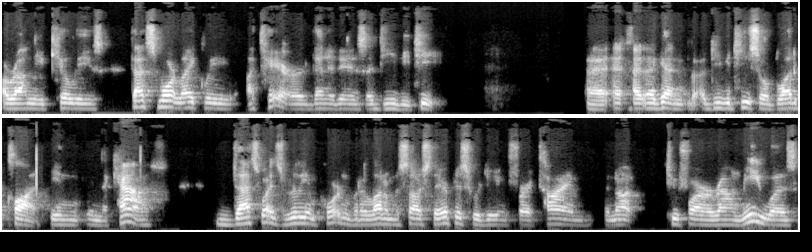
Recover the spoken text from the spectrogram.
around the Achilles. That's more likely a tear than it is a DVT. Uh, and again, a DVT, so a blood clot in in the calf. That's why it's really important. What a lot of massage therapists were doing for a time, but not too far around me, was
